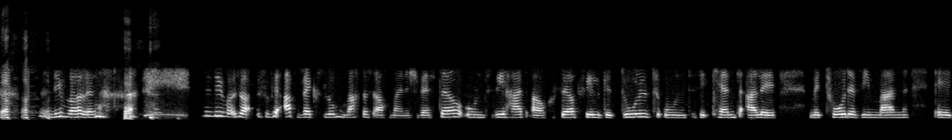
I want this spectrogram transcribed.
die wollen, die wollen so viel Abwechslung macht das auch meine Schwester und sie hat auch sehr viel Geduld und sie kennt alle Methode, wie man äh,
